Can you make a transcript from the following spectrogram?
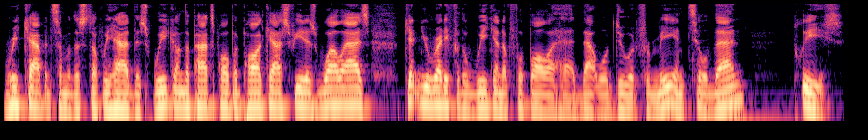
recapping some of the stuff we had this week on the Pat's Pulpit podcast feed, as well as getting you ready for the weekend of football ahead. That will do it for me. Until then, please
